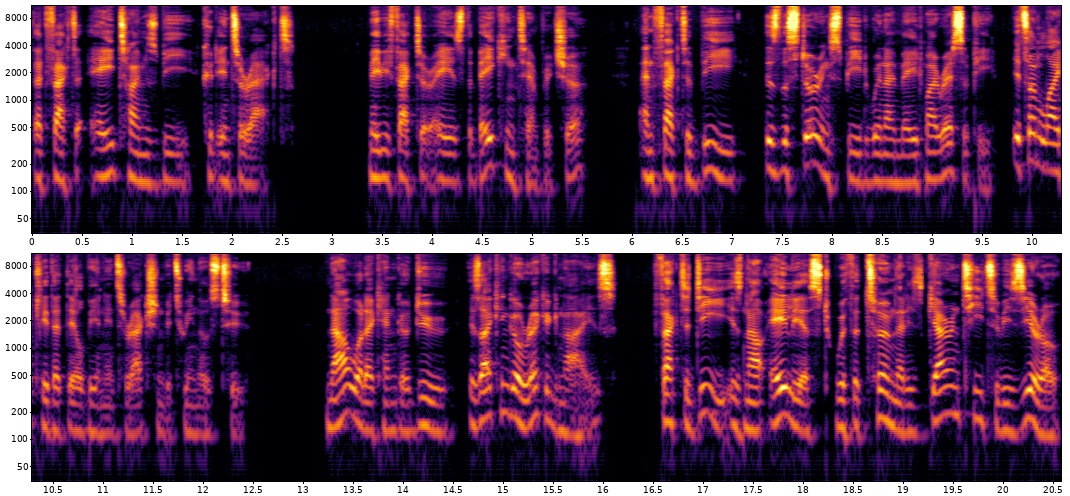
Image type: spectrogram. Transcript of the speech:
that factor A times B could interact. Maybe factor A is the baking temperature, and factor B is the stirring speed when I made my recipe. It's unlikely that there'll be an interaction between those two. Now what I can go do is I can go recognize factor D is now aliased with a term that is guaranteed to be zero,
